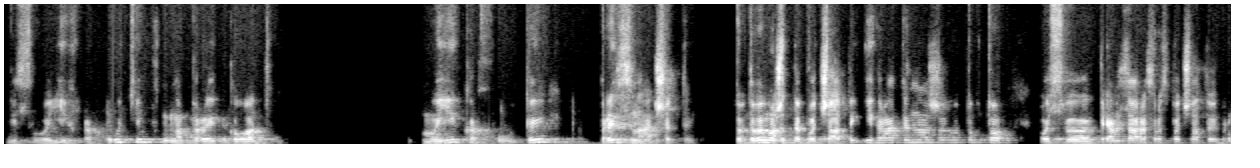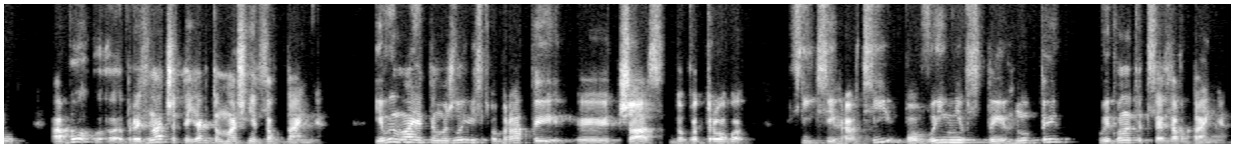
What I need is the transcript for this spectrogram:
зі своїх кахутів, наприклад, мої кахути призначити. Тобто ви можете почати і грати наживо, тобто ось е, прямо зараз розпочати гру, або е, призначити як домашнє завдання. І ви маєте можливість обрати час, до котрого всі ці гравці повинні встигнути виконати це завдання.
